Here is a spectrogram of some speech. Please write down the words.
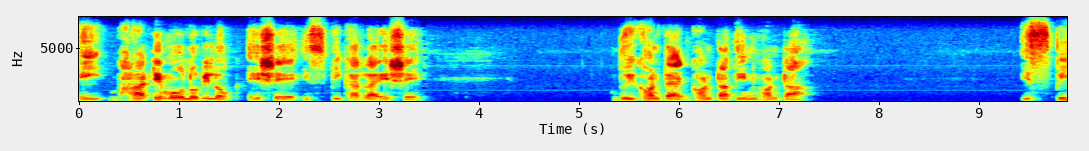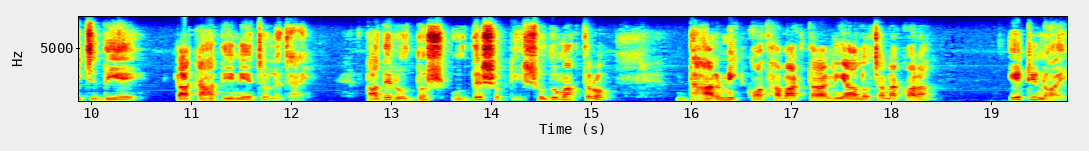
এই ভাড়াটে মৌলবী লোক এসে, স্পিকাররা এসে দুই ঘণ্টা, এক ঘণ্টা, তিন ঘণ্টা স্পিচ দিয়ে টাকা হাতিয়ে নিয়ে চলে যায়। তাদের উদ্দেশ্য উদ্দেশ্য কি? শুধুমাত্র ধার্মিক কথাবার্তা নিয়ে আলোচনা করা, এটি নয়,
